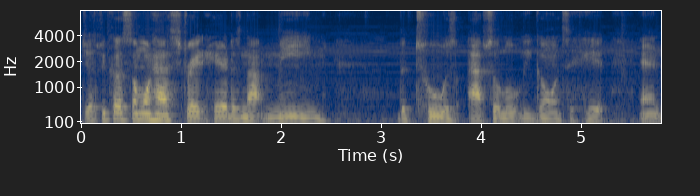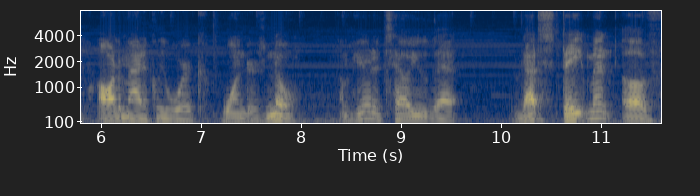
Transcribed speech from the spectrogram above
just because someone has straight hair does not mean the tool is absolutely going to hit and automatically work wonders. No, I'm here to tell you that that statement of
